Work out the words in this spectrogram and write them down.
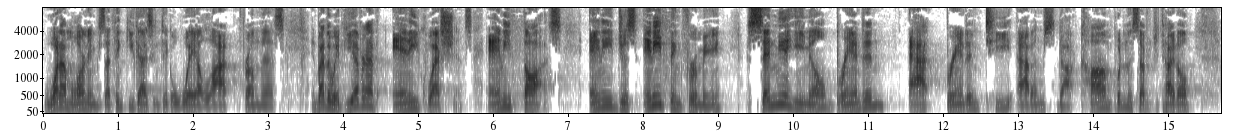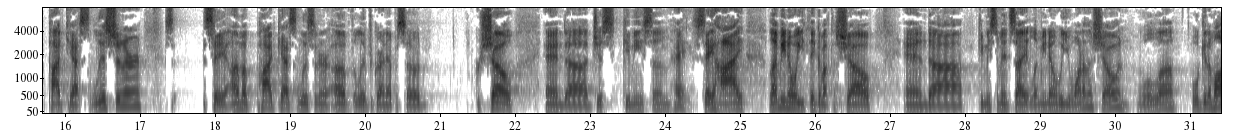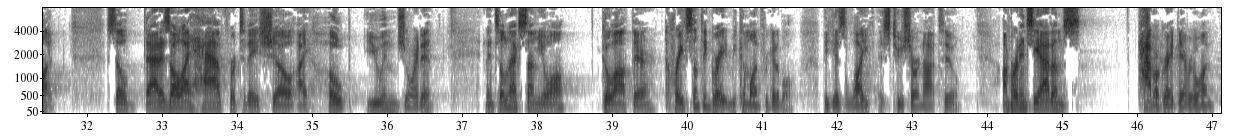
what I'm learning because I think you guys can take away a lot from this. And by the way, if you ever have any questions, any thoughts, any just anything for me, send me an email, Brandon at brandontadams.com. Put in the subject title, podcast listener. Say, I'm a podcast listener of the Live to Grind episode or show. And uh, just give me some, hey, say hi. Let me know what you think about the show. And uh, give me some insight. Let me know who you want on the show, and we'll uh, we'll get them on. So that is all I have for today's show. I hope you enjoyed it. And until next time, you all go out there, create something great, and become unforgettable because life is too short not to. I'm Brandon T. Adams. Have a great day, everyone.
